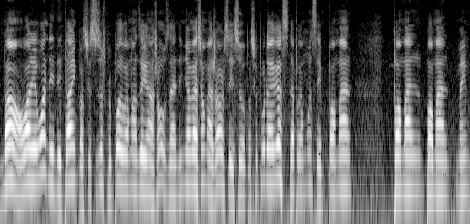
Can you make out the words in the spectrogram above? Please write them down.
Bon, on va aller voir des détails parce que c'est ça, je peux pas vraiment dire grand chose. L'innovation majeure, c'est ça. Parce que pour le reste, d'après moi, c'est pas mal, pas mal, pas mal, même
